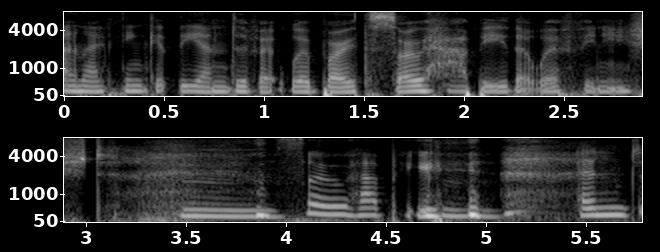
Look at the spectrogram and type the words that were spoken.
And I think at the end of it, we're both so happy that we're finished. Mm. so happy. Mm. and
